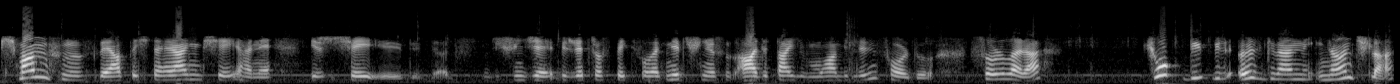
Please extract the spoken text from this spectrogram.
pişman mısınız veyahut da işte herhangi bir şey hani bir şey e, düşünce bir retrospektif olarak ne düşünüyorsunuz adeta gibi muhabirlerin sorduğu sorulara çok büyük bir özgüven ve inançla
